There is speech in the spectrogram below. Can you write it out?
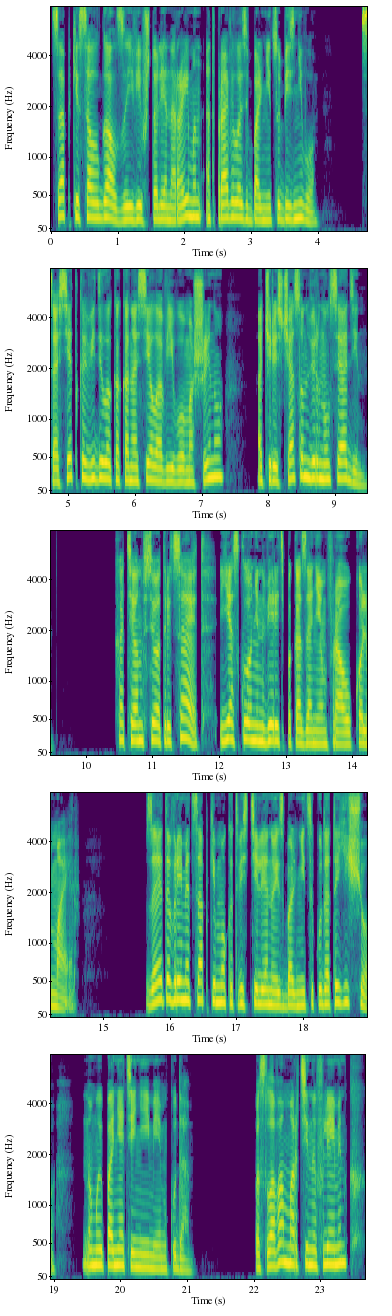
Цапки солгал, заявив, что Лена Реймон отправилась в больницу без него. Соседка видела, как она села в его машину, а через час он вернулся один. Хотя он все отрицает, я склонен верить показаниям фрау Кольмайер. За это время Цапки мог отвезти Лену из больницы куда-то еще, но мы понятия не имеем, куда. По словам Мартины Флеминг,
